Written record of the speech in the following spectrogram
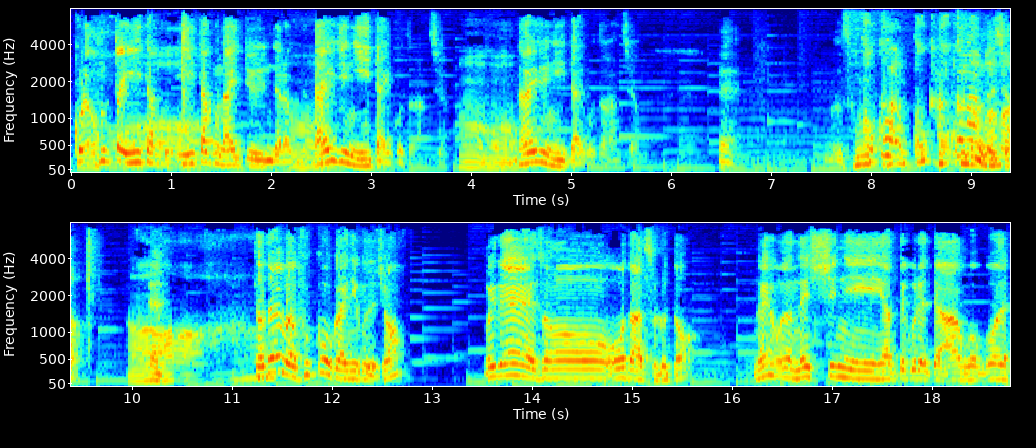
これ本当は言いたく言いたくないというんじゃなくうんて、大事に言いたいことなんですよ。大事に言いたいことなんですよ。ええ、そのここ感ここ覚なんですよ。ああ。例えば服を買いに行くでしょ？それで、その、オーダーすると。ね、熱心にやってくれて、あ、ここで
